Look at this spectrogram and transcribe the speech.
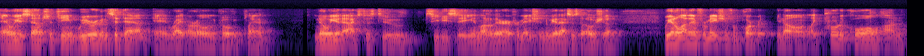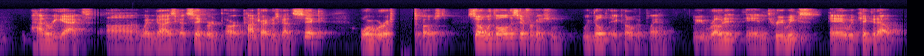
and we established a team. We were going to sit down and write our own COVID plan. You know, we had access to CDC and a lot of their information. We had access to OSHA. We had a lot of information from corporate, you know, like protocol on how to react uh, when guys got sick or, or contractors got sick or were exposed. So with all this information, we built a COVID plan. We wrote it in three weeks and we kicked it out.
